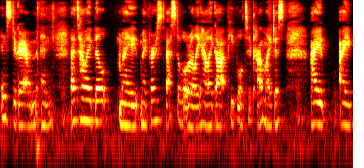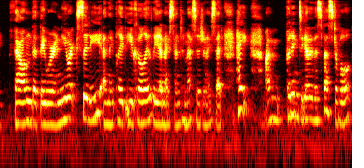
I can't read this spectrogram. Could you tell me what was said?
Instagram and that's how I built my my first festival really how I got people to come. I just I I found that they were in New York City and they played the ukulele and I sent a message and I said hey I'm putting together this festival.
